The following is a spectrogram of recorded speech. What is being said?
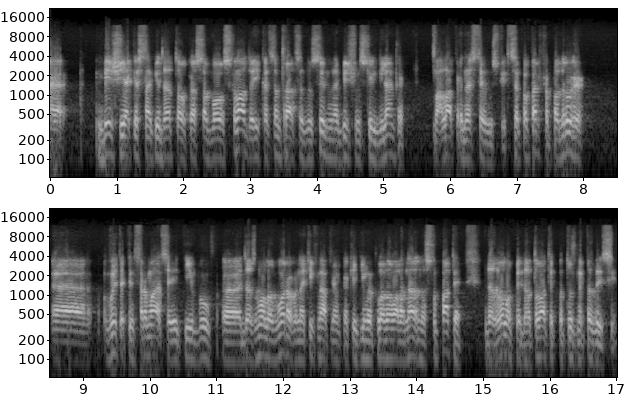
Е, Більш якісна підготовка особового складу і концентрація зусиль на більш вузьких ділянках могла принести успіх. Це по-перше. По-друге, е, виток інформації, який був дозволив ворогу на тих напрямках, які ми планували на- наступати, дозволив підготувати потужні позиції.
